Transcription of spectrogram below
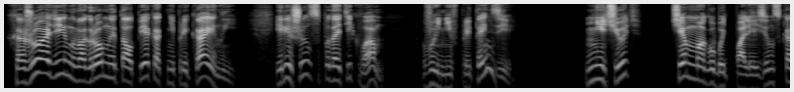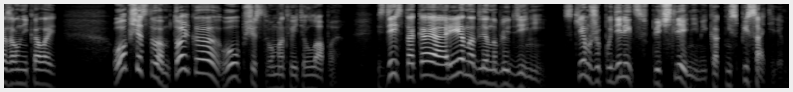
«Хожу один в огромной толпе, как неприкаянный, и решился подойти к вам. Вы не в претензии?» «Ничуть. Чем могу быть полезен?» — сказал Николай. «Обществом, только обществом», — ответил Лапа. Здесь такая арена для наблюдений. С кем же поделиться впечатлениями, как не с писателем?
